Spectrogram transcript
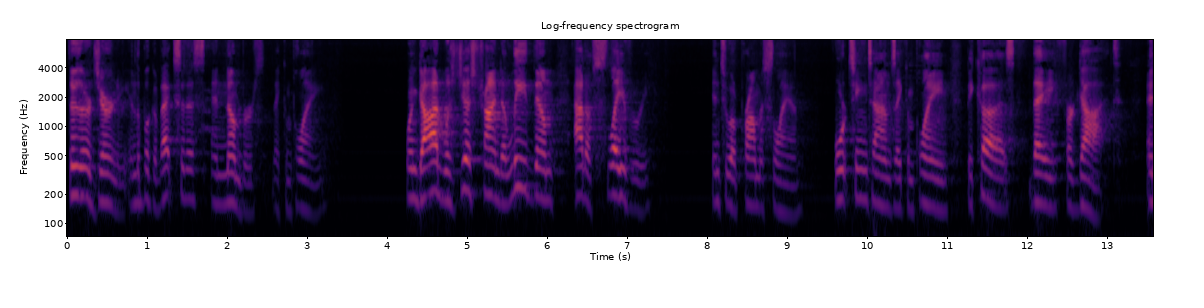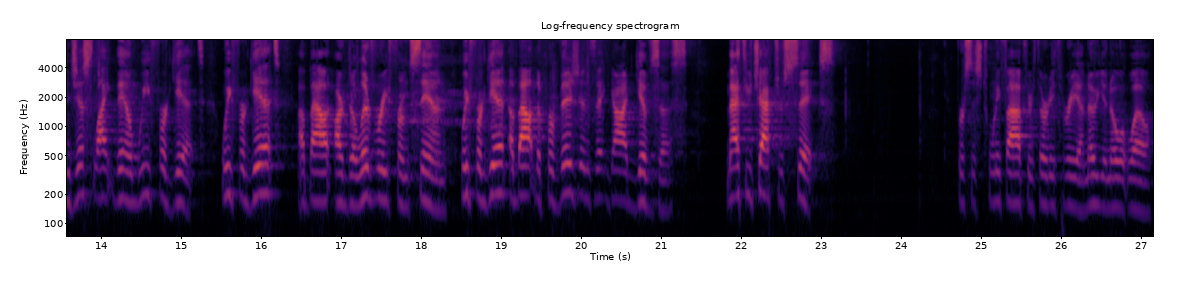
through their journey in the book of Exodus and Numbers, they complained. When God was just trying to lead them out of slavery into a promised land, 14 times they complained because they forgot. And just like them, we forget. We forget about our delivery from sin. We forget about the provisions that God gives us. Matthew chapter 6, verses 25 through 33. I know you know it well.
